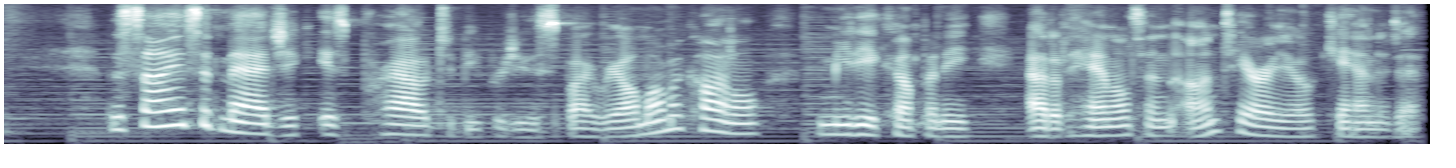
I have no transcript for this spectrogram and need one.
The Science of Magic is proud to be produced by Realmar McConnell Media Company out of Hamilton, Ontario, Canada.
